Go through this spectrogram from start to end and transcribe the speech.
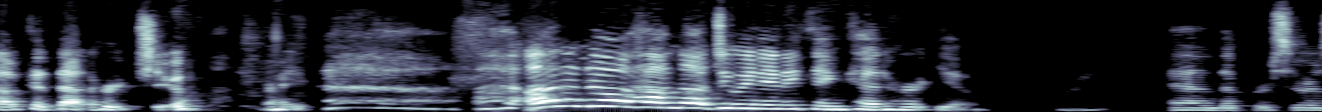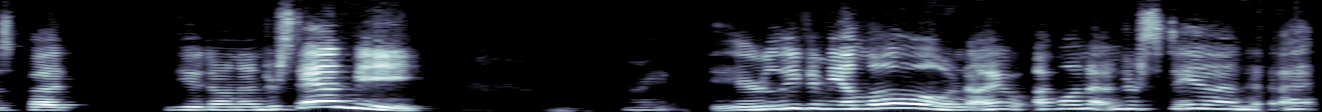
How could that hurt you? Right? I, I don't know how not doing anything could hurt you right? And the pursuers but you don't understand me. Right? You're leaving me alone. I, I want to understand. I,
